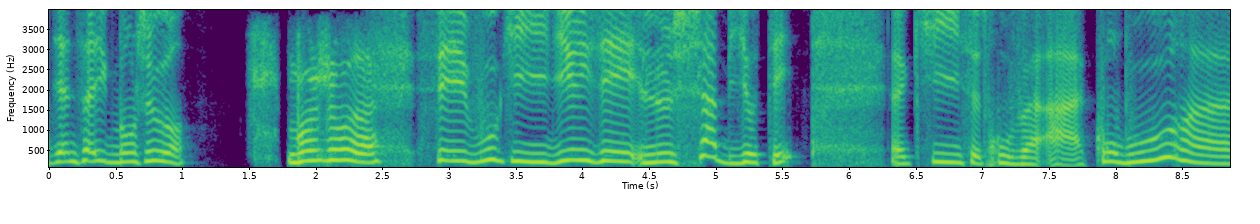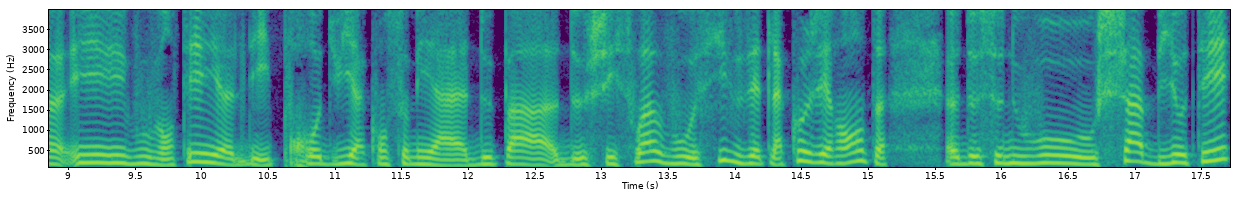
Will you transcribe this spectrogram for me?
Diane Saïk, bonjour. Bonjour. C'est vous qui dirigez le chat bioté euh, qui se trouve à Combourg euh, et vous vantez euh, des produits à consommer à deux pas de chez soi. Vous aussi, vous êtes la co-gérante de ce nouveau chat bioté.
